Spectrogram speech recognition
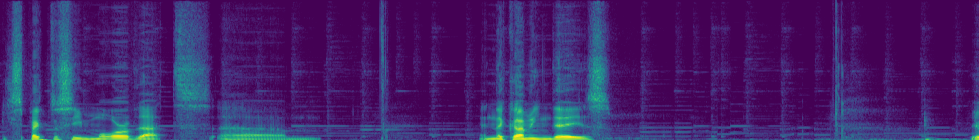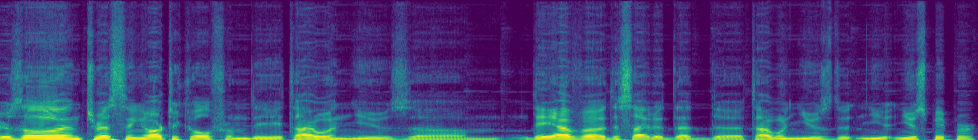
expect to see more of that um, in the coming days. Here's a little interesting article from the Taiwan News. Um, they have uh, decided that the Taiwan News newspaper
